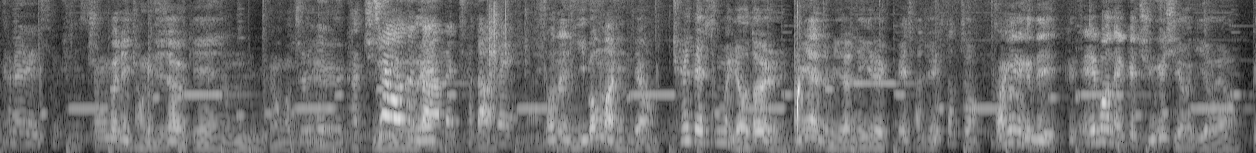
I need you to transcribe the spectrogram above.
그랬으면 좋겠어요. 충분히 경제적인 그런 것들을 갖춘 채워는 이후에 다음에 둘 다. 하자. 네. 저는 2번만인데요. 최대 28. 정희는 좀 이런 얘기를 꽤 자주 했었죠. 정 희는 근데 그 1번을 꽤 중요시 여기어요. 그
